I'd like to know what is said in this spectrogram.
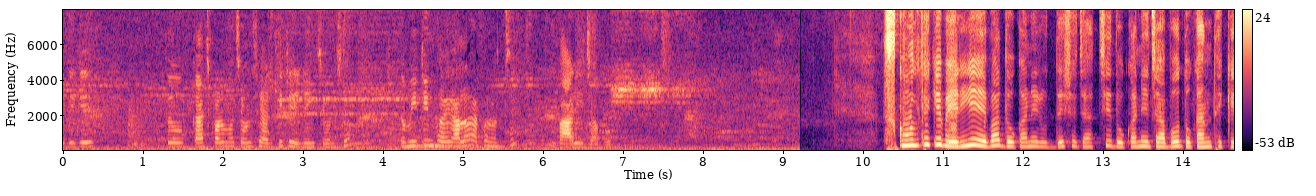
এদিকে তো কাজকর্ম চলছে আর কি ট্রেনিং চলছে। তো মিটিং হয়ে গেল, এখন হচ্ছে বাড়ি যাব। স্কুল থেকে বেরিয়ে এবার দোকানের উদ্দেশ্যে যাচ্ছি। দোকানে যাব, দোকান থেকে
